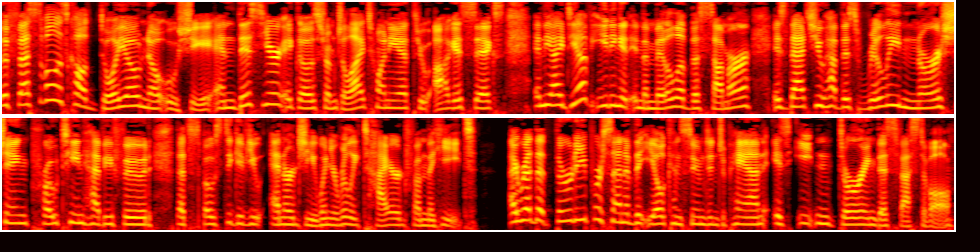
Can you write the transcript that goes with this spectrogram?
The festival is called Doyo no Ushi, and this year it goes from July 20th through August 6th. And the idea of eating it in the middle of the summer is that you have this really nourishing, protein heavy food that's supposed to give you energy when you're really tired from the heat. I read that 30% of the eel consumed in Japan is eaten during this festival.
